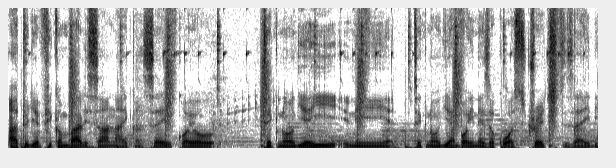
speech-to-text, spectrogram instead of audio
hatujafika mbali sana i can say. Kwa hiyo teknolojia hii ni teknolojia ambayo inaweza kuwa stretched zaidi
